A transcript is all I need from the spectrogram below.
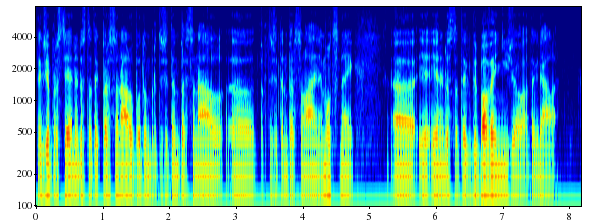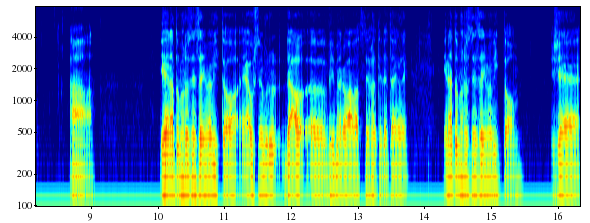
Takže prostě je nedostatek personálu potom, protože ten personál, uh, protože ten personál je nemocný, uh, je, je nedostatek vybavení, že jo, a tak dále. A je na tom hrozně zajímavý to, já už nebudu dál uh, vyjmenovávat tyhle ty detaily, je na tom hrozně zajímavý to, že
